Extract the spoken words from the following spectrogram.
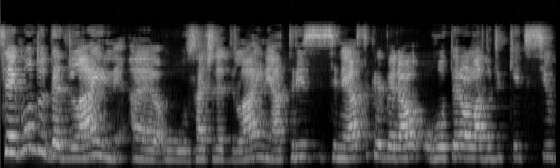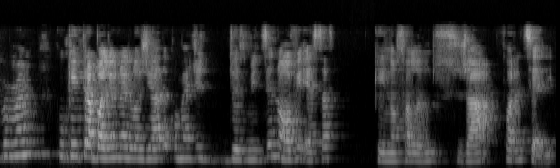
Segundo o Deadline, é, o site Deadline, a atriz cineasta escreverá o roteiro ao lado de Kate Silverman, com quem trabalhou na elogiada comédia de 2019, essa que nós falamos já fora de série.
